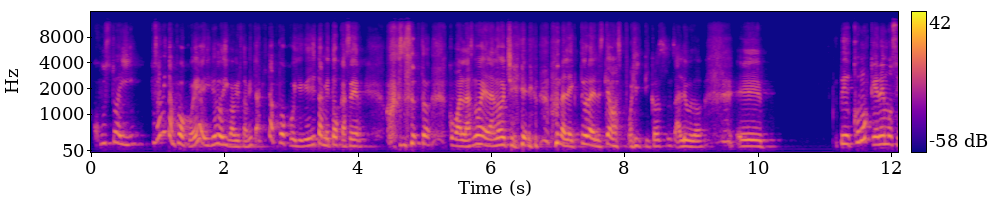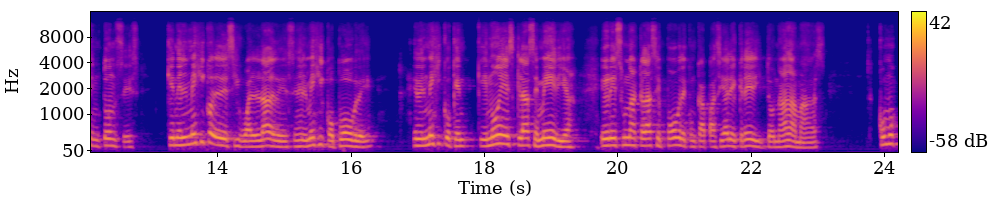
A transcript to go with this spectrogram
justo ahí, pues a mí tampoco, ¿eh? Yo lo digo abiertamente, a mí tampoco, y ahorita me toca hacer justo como a las 9 de la noche una lectura de los temas políticos, un saludo. Eh, pero ¿cómo queremos entonces que en el México de desigualdades, en el México pobre, en el México que, no es clase media, eres una clase pobre con capacidad de crédito, nada más. ¿Cómo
